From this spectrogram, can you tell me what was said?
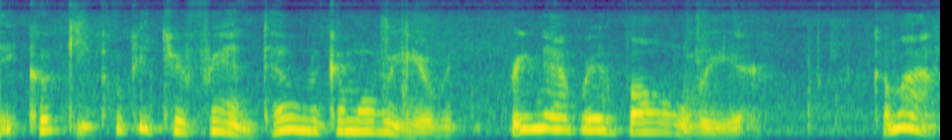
Hey, Cookie, go get your friend. Tell him to come over here. Bring that red ball over here. Come on.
